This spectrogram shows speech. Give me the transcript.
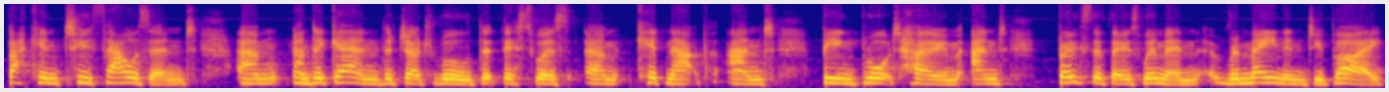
back in 2000. Um, and again, the judge ruled that this was um, kidnap and being brought home. And both of those women remain in Dubai.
